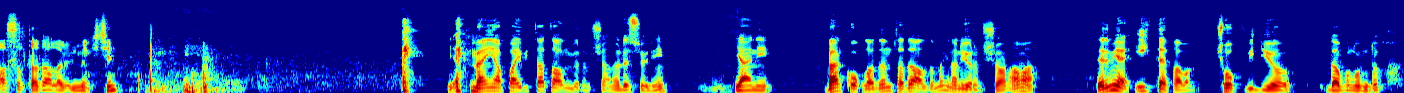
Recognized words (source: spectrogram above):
asıl tadı alabilmek için. Ben yapay bir tat almıyorum şu an öyle söyleyeyim. Yani ben kokladığım tadı aldığıma inanıyorum şu an ama dedim ya ilk defa bak çok videoda bulunduk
